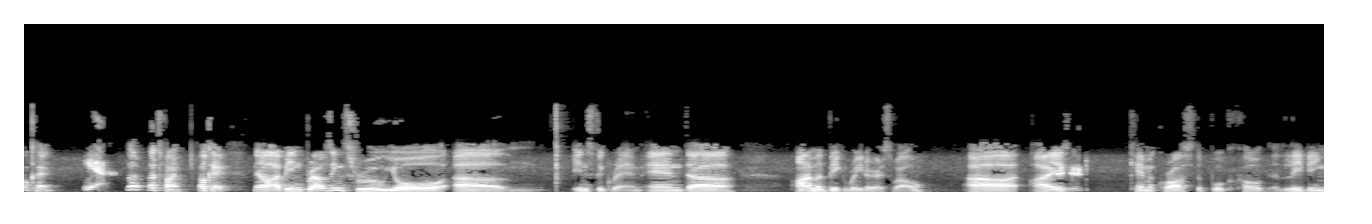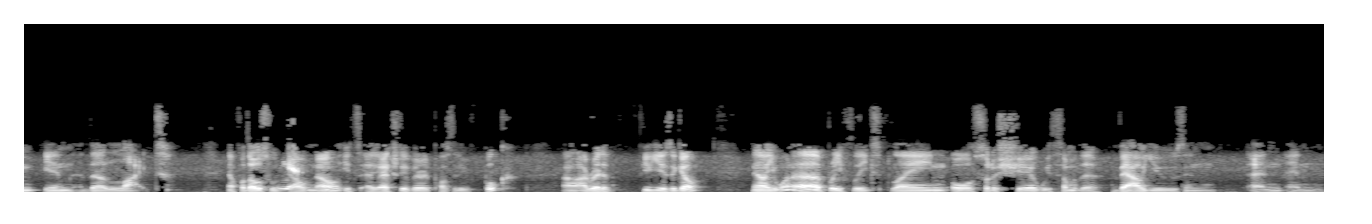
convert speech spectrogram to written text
Okay. Yeah. No, that's fine. Okay. Now I've been browsing through your um, Instagram, and uh, I'm a big reader as well. Uh, I Mhm. came across the book called "Living in the Light." Now, for those who Yeah. don't know, it's actually a very positive book. Uh, I read it a few years ago. Now, you want to briefly explain or sort of share with some of the values and and and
